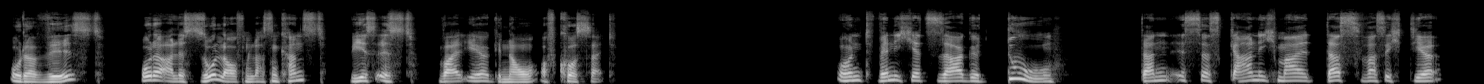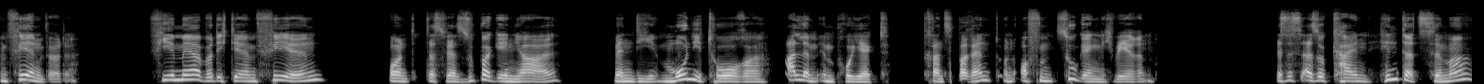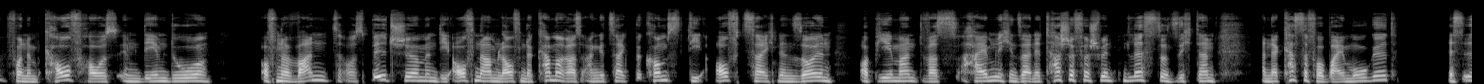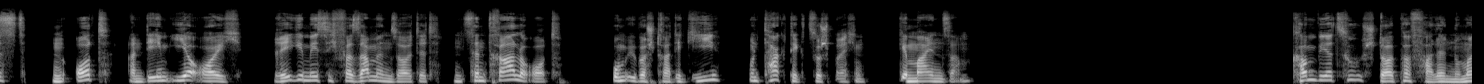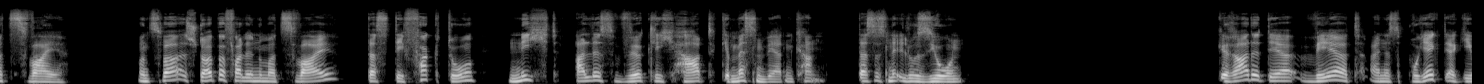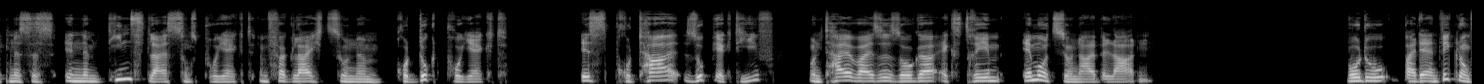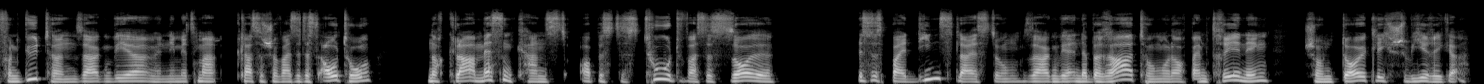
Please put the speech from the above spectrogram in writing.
oder willst oder alles so laufen lassen kannst, wie es ist, weil ihr genau auf Kurs seid. Und wenn ich jetzt sage du, dann ist das gar nicht mal das, was ich dir empfehlen würde. Vielmehr würde ich dir empfehlen, und das wäre super genial, wenn die Monitore allem im Projekt transparent und offen zugänglich wären. Es ist also kein Hinterzimmer von einem Kaufhaus, in dem du auf einer Wand aus Bildschirmen die Aufnahmen laufender Kameras angezeigt bekommst, die aufzeichnen sollen, ob jemand was heimlich in seine Tasche verschwinden lässt und sich dann an der Kasse vorbeimogelt. Es ist ein Ort, an dem ihr euch regelmäßig versammeln solltet, ein zentraler Ort, um über Strategie und Taktik zu sprechen, gemeinsam. Kommen wir zu Stolperfalle Nummer zwei. Und zwar ist Stolperfalle Nummer zwei, dass de facto nicht alles wirklich hart gemessen werden kann. Das ist eine Illusion. Gerade der Wert eines Projektergebnisses in einem Dienstleistungsprojekt im Vergleich zu einem Produktprojekt ist brutal subjektiv und teilweise sogar extrem emotional beladen. Wo du bei der Entwicklung von Gütern, sagen wir, wir nehmen jetzt mal klassischerweise das Auto, noch klar messen kannst, ob es das tut, was es soll, ist es bei Dienstleistungen, sagen wir in der Beratung oder auch beim Training, schon deutlich schwieriger.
